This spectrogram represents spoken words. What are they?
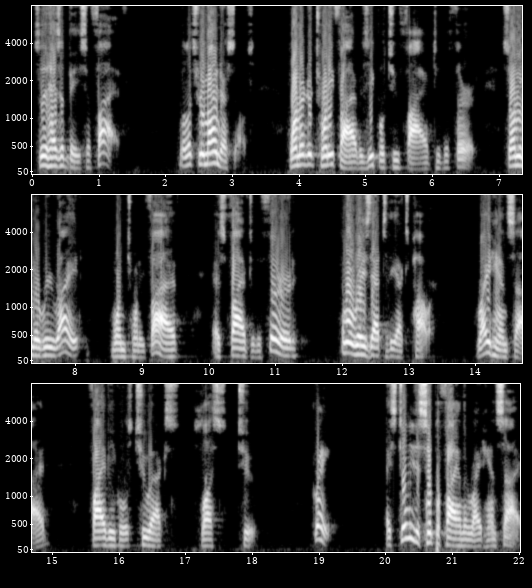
so that it has a base of 5? Well, let's remind ourselves. 125 is equal to 5 to the third. So I'm going to rewrite 125 as 5 to the third, and we'll raise that to the x power. right-hand side, 5 equals 2x plus 2. Great. I still need to simplify on the right-hand side.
